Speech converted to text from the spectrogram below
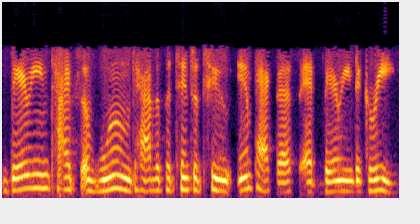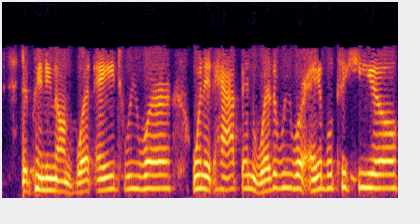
varying types of wounds have the potential to impact us at varying degrees, depending on what age we were when it happened, whether we were able to heal,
